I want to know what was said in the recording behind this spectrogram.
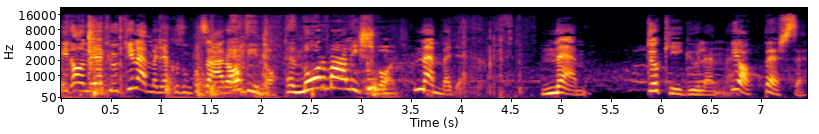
Én annélkül ki nem megyek az utcára. Edina, te normális vagy? Nem megyek. Nem. Tök égő lenne. Ja, persze.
